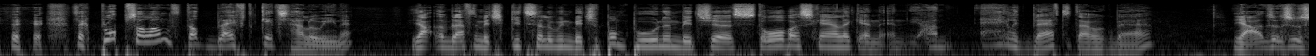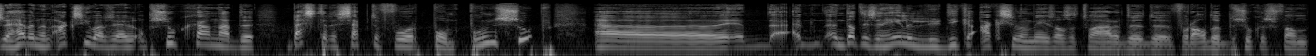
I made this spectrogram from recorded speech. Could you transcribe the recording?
zeg, Plopsaland, dat blijft Kids Halloween. Hè? Ja, dat blijft een beetje kids Halloween, een beetje pompoen, een beetje stro waarschijnlijk. En, en ja, eigenlijk blijft het daar ook bij. hè. Ja, ze, hebben een actie waar ze op zoek gaan naar de beste recepten voor pompoensoep. Eh, en, dat is een hele ludieke actie waarmee ze als het ware de, de, vooral de bezoekers van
